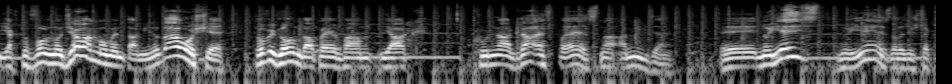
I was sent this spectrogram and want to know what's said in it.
Jak to wolno działa momentami. No dało się. To wygląda, powiem wam, jak kurna gra FPS na Amidze. Yy, no jest, no jest, ale jeszcze jak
